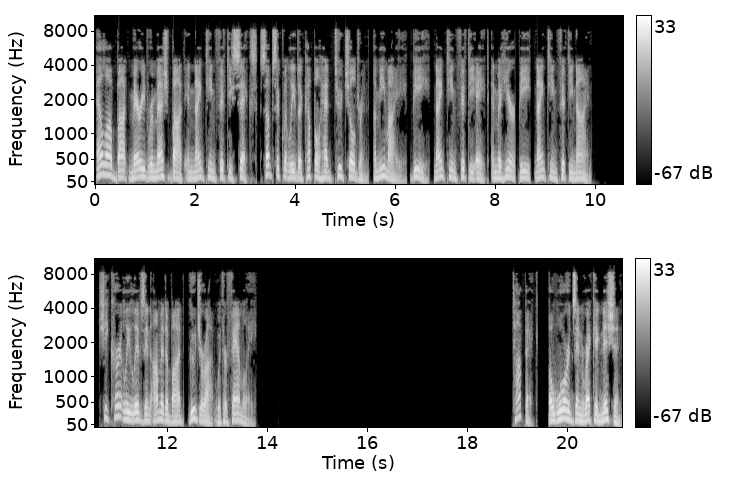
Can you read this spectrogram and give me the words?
Ela Bhatt married Ramesh Bhatt in 1956, subsequently the couple had two children, Amimai B. 1958 and Mihir B. 1959. She currently lives in Ahmedabad, Gujarat with her family. Awards and recognition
